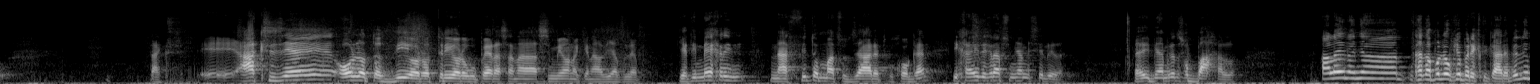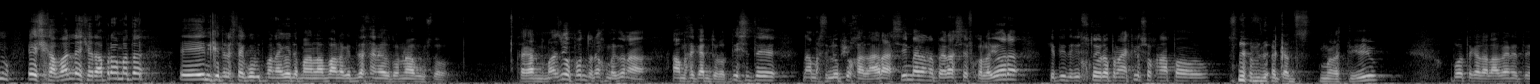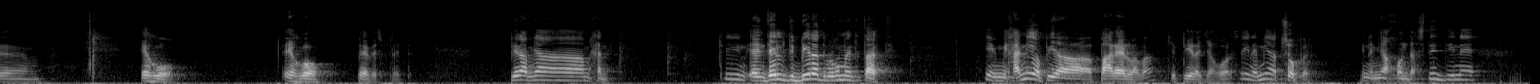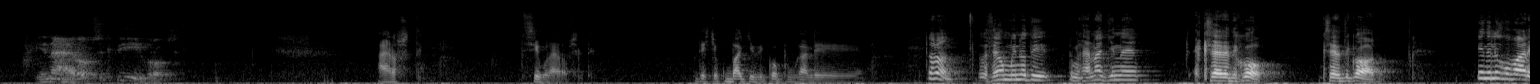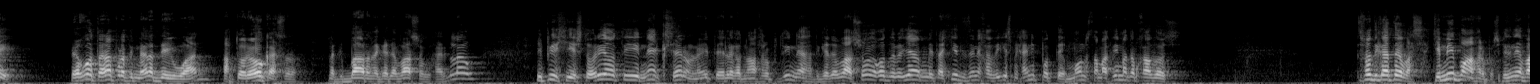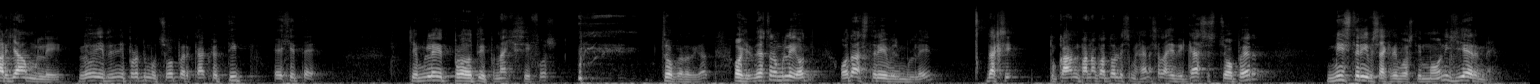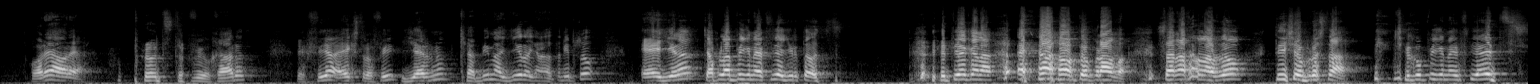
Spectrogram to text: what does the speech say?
Εντάξει. Ε, άξιζε όλο το δύο-ώρο, τρίωρο που πέρασα να σημειώνω και να διαβλέπω. Γιατί μέχρι να έρθει το μάτσο Τζάρετ του Χόγκαν, είχα ήδη γράψει μια μισή σελίδα. Δηλαδή μια μικρή στον μπάχαλο. Αλλά είναι μια. Θα τα πω λίγο πιο περιεκτικά, ρε παιδί μου. Έχει χαβάλα, έχει ωραία πράγματα. Ε, είναι και τελευταία κούπη του Παναγιώτη, επαναλαμβάνω, γιατί δεν θα είναι εδώ τον Αύγουστο. Θα κάνουμε μαζί. Οπότε τον έχουμε εδώ να, άμα θα κάνει το ρωτήσετε, να είμαστε λίγο πιο χαλαρά σήμερα, να περάσει εύκολα η ώρα. Γιατί 8 ώρα πρέπει να κλείσω, έχω να πάω σε μια δουλειά κάτω του μοναστηρίου. Οπότε καταλαβαίνετε. Εγώ. Εγώ, παιδες πλέτε. Πήρα μια μηχανή. Την, εν τέλει την πήρα την προηγούμενη Τετάρτη. Η μηχανή η οποία παρέλαβα και πήρα και αγόρασα είναι μια Chopper. Είναι μια Honda Steed, είναι είναι αερόψυκτη ή υγρόψυκτη; αερόψυκτη. Σίγουρα αερόψυκτη. Γιατί έχει και κουμπάκι ειδικό που βγάλει. Τέλος πάντων, το θέμα μου είναι ότι το μηχανάκι είναι εξαιρετικό. Εξαιρετικό. Είναι λίγο βαρύ. Εγώ τώρα πρώτη μέρα, day one, από το Ρεόκαστρο, να την πάρω να την κατεβάσω Χαριλάου, υπήρχε η ιστορία ότι ναι, ξέρω, ναι, είτε έλεγα τον άνθρωπο τι, ναι, θα την κατεβάσω. Εγώ τα παιδιά με ταχύτητες δεν είχα οδηγήσει μηχανή ποτέ, μόνο στα μαθήματα που είχα δώσει. Τέλος πάντων την κατέβασα. Και μου είπε ο άνθρωπος, επειδή είναι βαριά, μου λέει, λέω, επειδή είναι η πρώτη μου τσόπερ, κάποιο tip έχετε; Και μου λέει πρώτο tip, να έχεις ύφος. τσόπερ οδηγάς. Όχι, δεύτερο μου λέει, ό, όταν στρίβεις, μου λέει. Εντάξει, του κάνουν πάνω κάτω όλες τι μηχανές, αλλά ειδικά στις τσόπερ, μη στρίβεις ακριβώς τη μόνη, γέρνε. Ωραία, ωραία. Πρώτη στροφή ο χάρος, ευθεία, έχει στροφή, γέρνω και αντί να γύρω για να στρίψω, έγειρα και απλά πήγαινα ευθεία γυρτός. Γιατί έκανα ένα αυτό το πράγμα. Σαν να ήθελα να δω τι είχε μπροστά. Και εγώ πήγαινα ευθεία έτσι.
